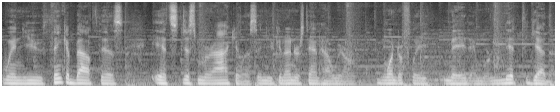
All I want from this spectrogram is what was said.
when you think about this, it's just miraculous, and you can understand how we are wonderfully made and we're knit together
